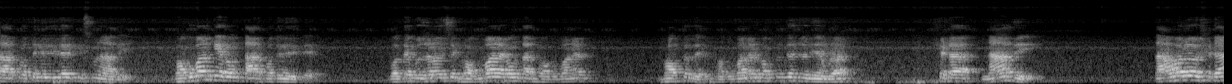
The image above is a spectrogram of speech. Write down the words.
তার প্রতিনিধিদের কিছু না দিই, ভগবানকে এবং তার প্রতিনিধিদের বলতে বোঝানো হচ্ছে ভগবান এবং তার ভগবানের ভক্তদের ভগবানের ভক্তদের যদি আমরা সেটা না দিই, তাহলেও সেটা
